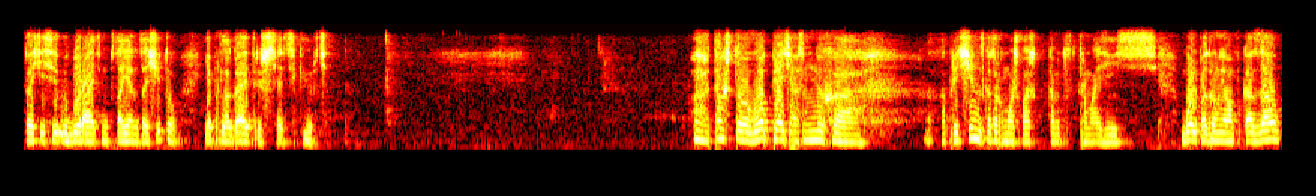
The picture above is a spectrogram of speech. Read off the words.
То есть если выбираете на постоянную защиту, я предлагаю 360 Security. А, так что вот пять основных а, а, причин, из которых может ваш компьютер тормозить. Более подробно я вам показал.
